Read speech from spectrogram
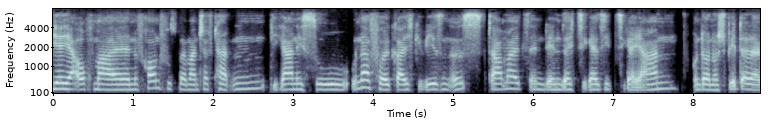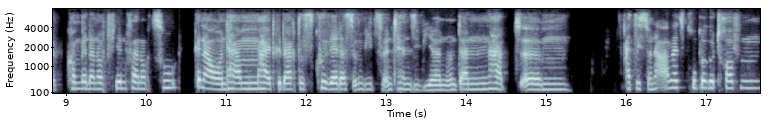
wir ja auch mal eine Frauenfußballmannschaft hatten, die gar nicht so unerfolgreich gewesen ist, damals in den 60er, 70er Jahren und auch noch später, da kommen wir dann auf jeden Fall noch zu. Genau, und haben halt gedacht, dass es cool wäre, das irgendwie zu intensivieren. Und dann hat, ähm, hat sich so eine Arbeitsgruppe getroffen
